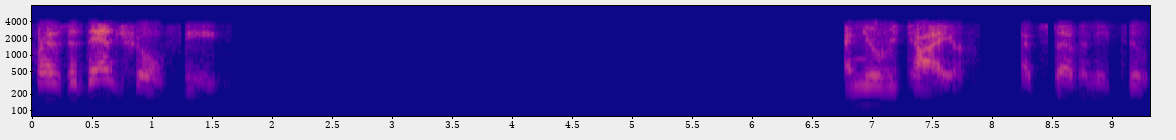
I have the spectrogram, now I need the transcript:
presidential fees. And you retire at 72.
